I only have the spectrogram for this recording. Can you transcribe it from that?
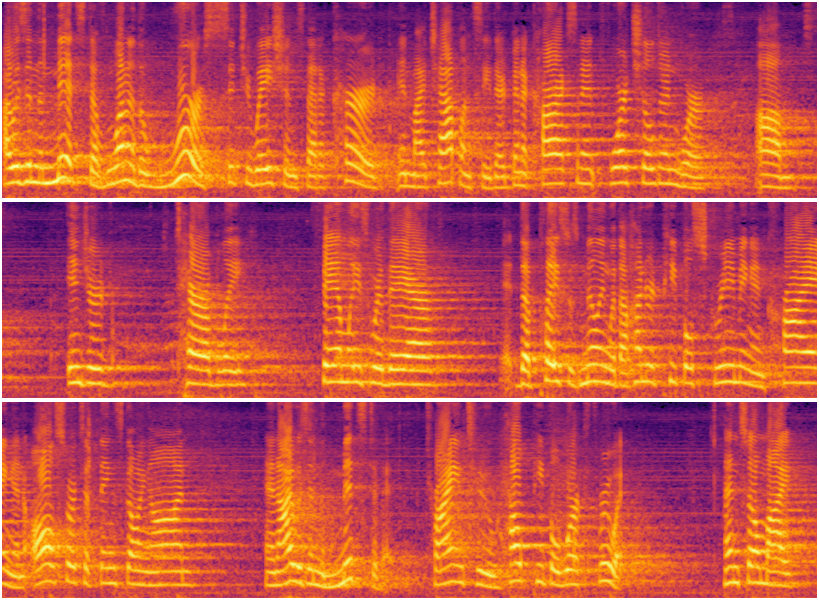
I was in the midst of one of the worst situations that occurred in my chaplaincy. There had been a car accident, four children were um, injured terribly, families were there. The place was milling with 100 people screaming and crying and all sorts of things going on. And I was in the midst of it, trying to help people work through it. And so my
